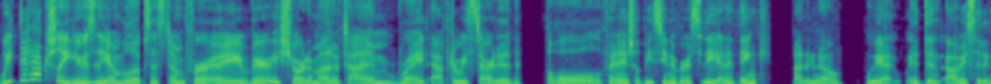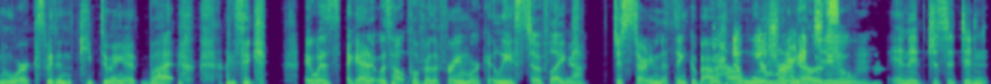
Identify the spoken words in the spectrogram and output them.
We did actually use the envelope system for a very short amount of time right after we started the whole Financial Peace University. And I think, I don't know, we it didn't obviously didn't work because we didn't keep doing it. But I think it was again, it was helpful for the framework at least of like Yeah. just starting to think about We- how and we money tried goes. it too, Mhm. and it just it didn't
